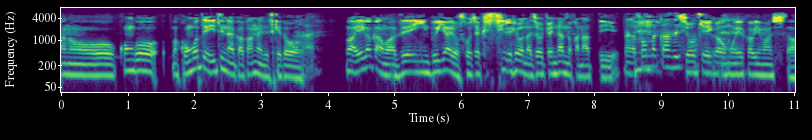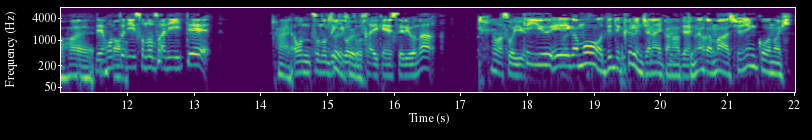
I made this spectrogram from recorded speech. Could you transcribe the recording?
あのー今後、まあ、今後っていつになるかわかんないですけど、はまあ映画館は全員 VR を装着してるような状況になるのかなっていうなんかそんな感じし情景が思い浮かびました。はい。で、本当にその場にいて、はい。その出来事を体験してるような、まあそういう。っていう映画も出てくるんじゃないかなって。なんかまあ主人公のひ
